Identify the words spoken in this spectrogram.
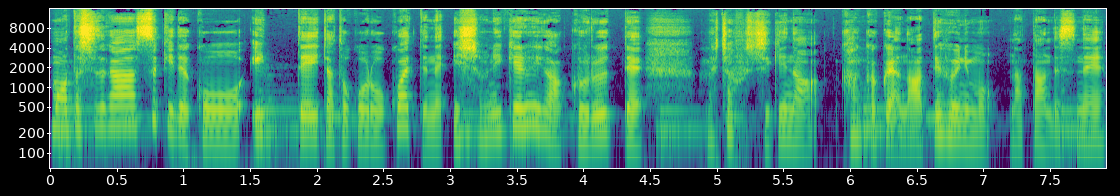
まあ、私が好きでこう行っていたところをこうやってね一緒に行ける日が来るってめちゃ不思議な感覚やなっていうふうにもなったんですね。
